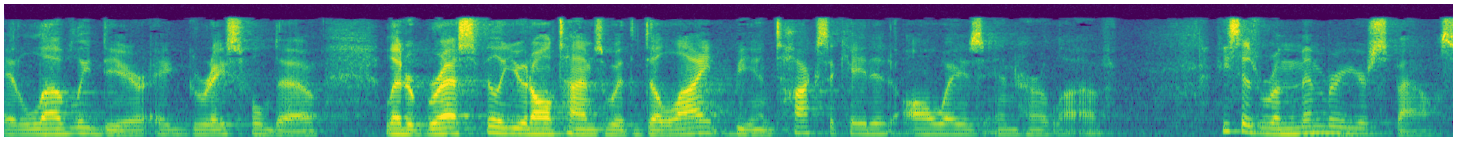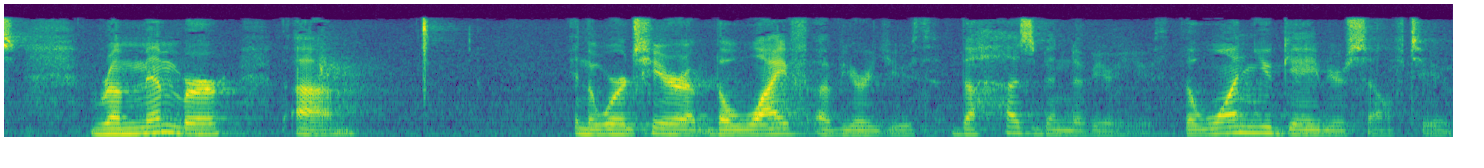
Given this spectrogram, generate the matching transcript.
a lovely deer, a graceful doe. Let her breast fill you at all times with delight. Be intoxicated always in her love. He says, Remember your spouse. Remember um, in the words here, the wife of your youth, the husband of your youth, the one you gave yourself to,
